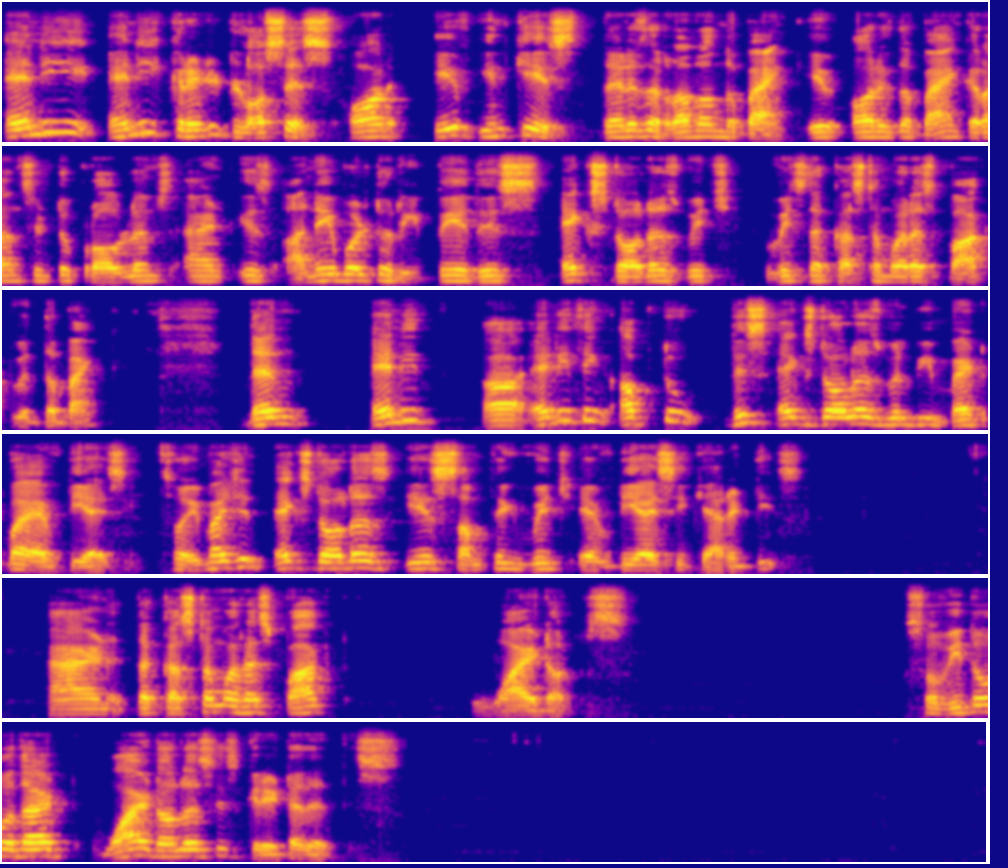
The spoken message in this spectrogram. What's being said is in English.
any any credit losses or if in case there is a run on the bank if, or if the bank runs into problems and is unable to repay this x dollars which which the customer has parked with the bank then any uh, anything up to this x dollars will be met by FDIC. So imagine x dollars is something which FDIC guarantees and the customer has parked y dollars. So we know that y dollars is greater than this.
